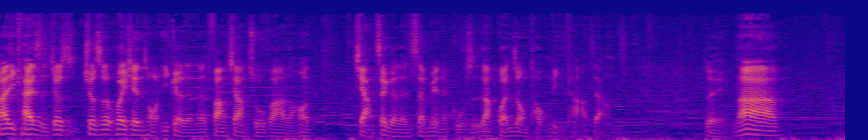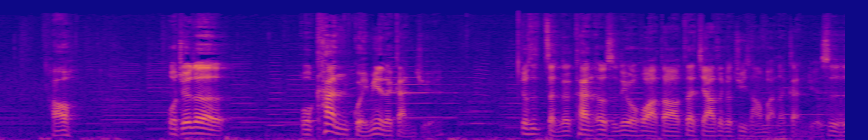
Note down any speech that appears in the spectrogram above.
他一开始就是就是会先从一个人的方向出发，然后讲这个人身边的故事，让观众同理他这样子。对，那好，我觉得我看《鬼灭》的感觉，就是整个看二十六话到再加这个剧场版的感觉是，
